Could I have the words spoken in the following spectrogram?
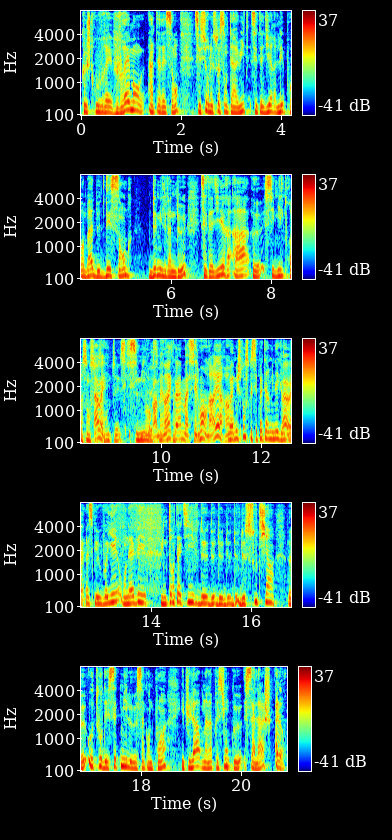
que je trouverais vraiment intéressant, c'est sur le 61,8, c'est-à-dire les points bas de décembre 2022, c'est-à-dire à 6360. Ah ouais. Nous ramènerait quand même assez loin en arrière. Hein. Ouais, mais je pense que c'est pas terminé, ah parce que vous voyez, on avait une tentative de, de, de, de soutien euh, autour des 7050 points, et puis là, on a l'impression que ça lâche. Alors,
